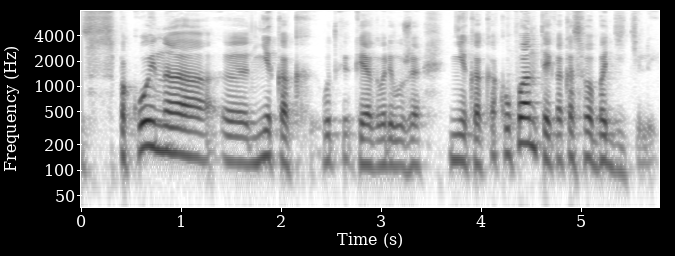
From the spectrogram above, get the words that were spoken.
спокойно, э, не как, вот как я говорил уже, не как оккупанты, а как освободители.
